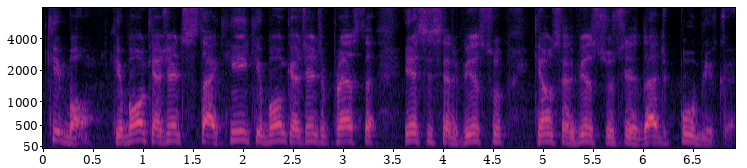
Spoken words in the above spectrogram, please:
Que bom, que bom que a gente está aqui, que bom que a gente presta esse serviço, que é um serviço de utilidade pública.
